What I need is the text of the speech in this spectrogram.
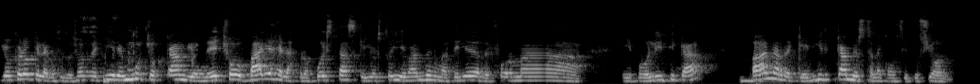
yo creo que la Constitución requiere muchos cambios. De hecho, varias de las propuestas que yo estoy llevando en materia de reforma eh, política van a requerir cambios a la Constitución.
